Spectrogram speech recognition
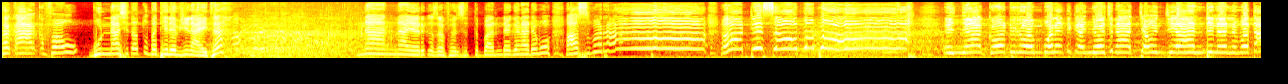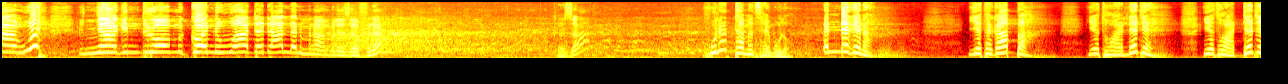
ተቃቅፈው ቡና ሲጠጡ በቴሌቪዥን አይተህ ናና የእርቅ ዘፈን ስትባል እንደገና ደግሞ አስመራ አዲስ አበባ እኛ እኮ ድሮም ፖለቲከኞች ናቸው እንጂ አንድ ነን በጣም ውይ እኛ ግን ድሮም እኮ እንዋደዳለን ምናምን ብለህ ዘፍነህ ከዛ ሁለት ዓመት ሳይሞላው እንደገና የተጋባ የተዋለደ የተዋደደ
